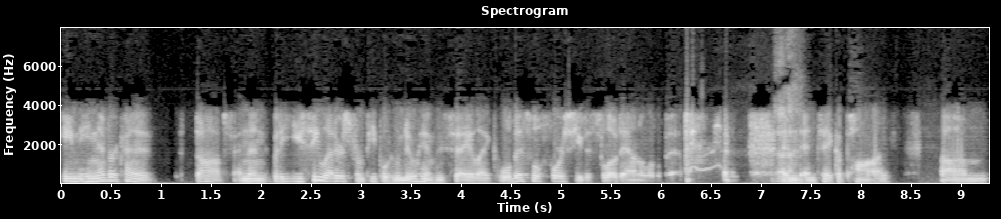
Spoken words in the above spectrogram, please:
he, he never kind of stops. And then, but you see letters from people who knew him who say like, well, this will force you to slow down a little bit and, uh. and take a pause. Um,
